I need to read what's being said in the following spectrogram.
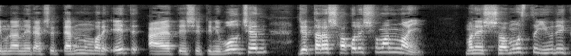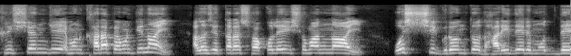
ইমরানের একশো তেরো নম্বর এই আয়াতে এসে তিনি বলছেন যে তারা সকলে সমান নয়। মানে সমস্ত ইহুদি খ্রিস্টান যে এমন খারাপ এমনটি নয়, আল্লাহ যে তারা সকলেই সমান নয়। ঐশ্বী গ্রন্থধারীদের মধ্যে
